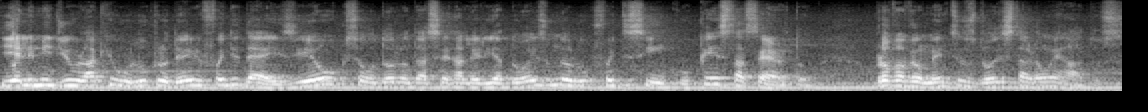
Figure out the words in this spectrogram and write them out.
e ele mediu lá que o lucro dele foi de 10. E eu, que sou o dono da Serralheria 2, o meu lucro foi de 5. Quem está certo? Provavelmente os dois estarão errados.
